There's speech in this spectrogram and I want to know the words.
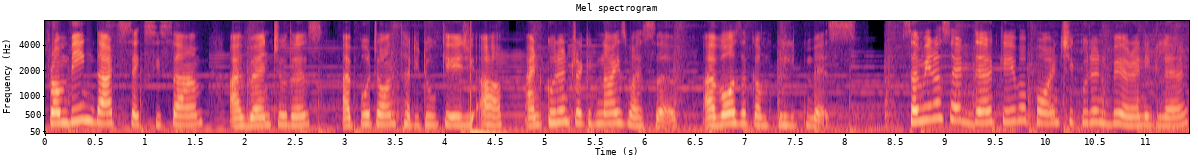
From being that sexy Sam, I went to this. I put on 32 kg up and couldn't recognize myself. I was a complete mess. Sameera said there came a point she couldn't bear any glare.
